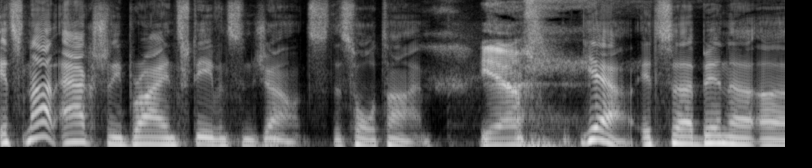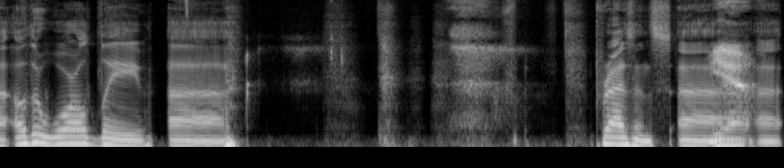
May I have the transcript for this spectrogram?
it's not actually Brian Stevenson Jones this whole time. Yeah. Yeah, it's uh, been a, a otherworldly uh, presence. Uh, Yeah.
